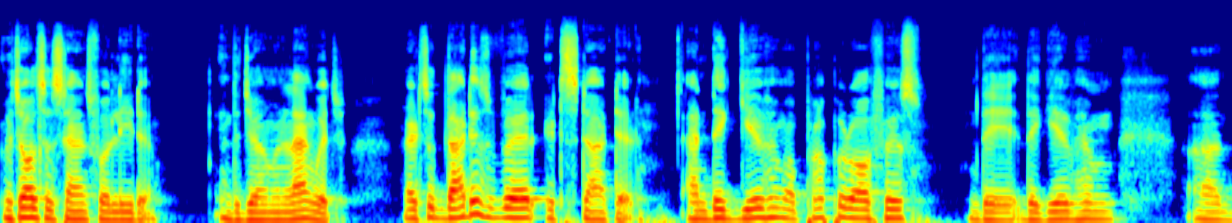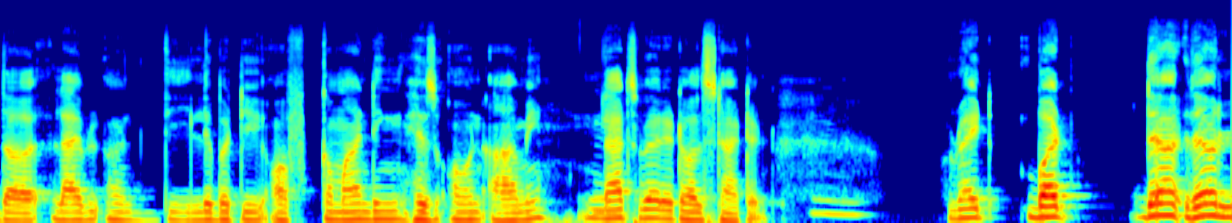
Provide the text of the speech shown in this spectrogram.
which also stands for leader in the German language. Right, so that is where it started, and they gave him a proper office. They they gave him uh, the lib- uh, the liberty of commanding his own army. That's where it all started, Hmm. right? But there there are a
